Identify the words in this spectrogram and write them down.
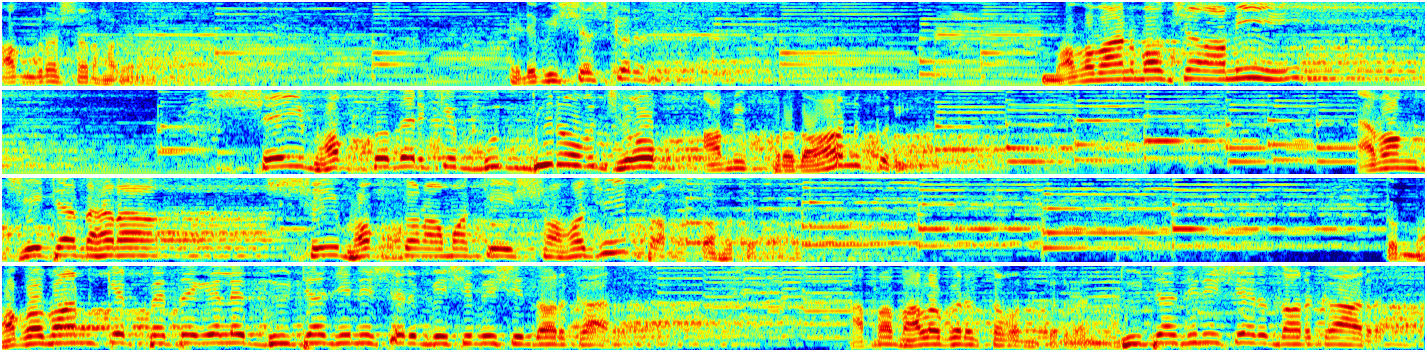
অগ্রসর হবেন। এটা বিশ্বাস করেন? ভগবান বলছেন, আমি সেই ভক্তদেরকে বুদ্ধির যোগ আমি প্রদান করি। এবং যেটা দ্বারা সেই ভক্তরা আমাকে সহজেই প্রাপ্ত হতে পারে। তো ভগবানকে পেতে গেলে দুইটা জিনিসের বেশি বেশি দরকার। আপনার ভালো করে শ্রবণ করবেন। দুইটা জিনিসের দরকার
